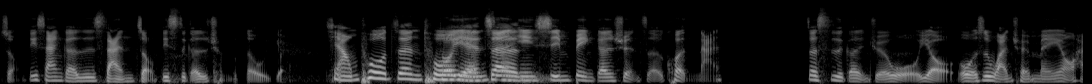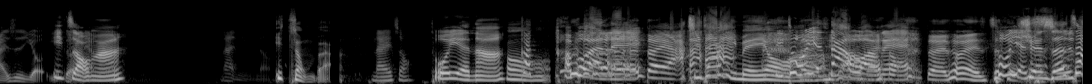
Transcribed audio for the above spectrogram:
种，第三个是三种，第四个是全部都有。强迫症、拖延症、疑心病跟选择困难，这四个你觉得我有，我是完全没有，还是有个一种？啊，那你呢？一种吧。哪一种？拖延啊，哦，啊不然嘞，对啊，其他你没有啊，拖延大王哎，对拖延症拖延选择始障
